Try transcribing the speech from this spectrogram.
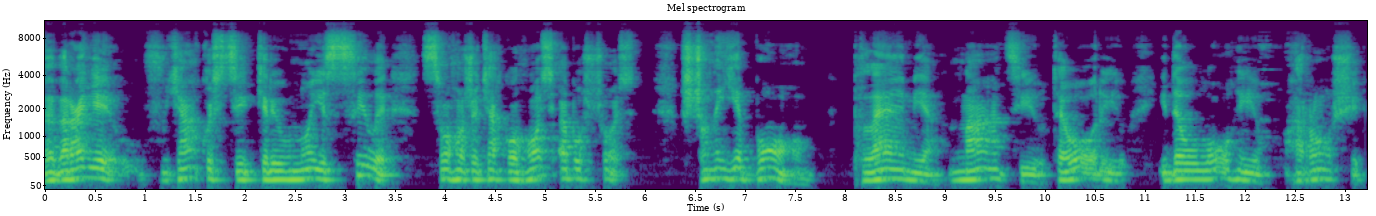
вибирає в якості керівної сили свого життя когось або щось, що не є Богом, плем'я, націю, теорію, ідеологію, гроші,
